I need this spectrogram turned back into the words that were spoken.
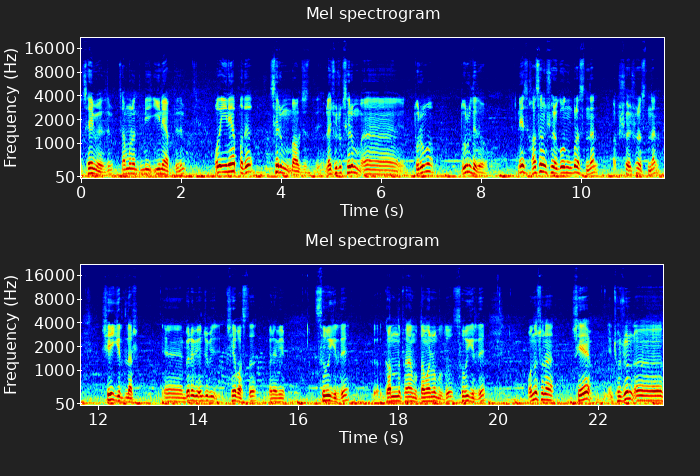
E, sevmiyor dedim. Sen buna bir iğne yap dedim. O da iğne yapmadı. Serum bağlayacağız dedi. Lan çocuk serum e, durur mu? Durur dedi o. Neyse Hasan'ın şöyle kolunun burasından bak şöyle şurasından şeyi girdiler. e, böyle bir önce bir şey bastı. Böyle bir sıvı girdi. Kanını falan buldu, damarını buldu. Sıvı girdi. Ondan sonra şeye çocuğun e,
